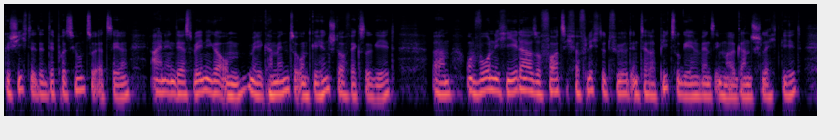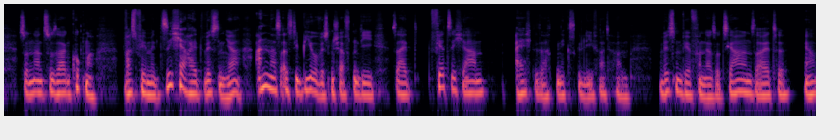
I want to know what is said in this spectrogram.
Geschichte der Depression zu erzählen. Eine, in der es weniger um Medikamente und Gehirnstoffwechsel geht ähm, und wo nicht jeder sofort sich verpflichtet fühlt, in Therapie zu gehen, wenn es ihm mal ganz schlecht geht, sondern zu sagen, guck mal, was wir mit Sicherheit wissen, ja, anders als die Biowissenschaften, die seit 40 Jahren ehrlich gesagt nichts geliefert haben, wissen wir von der sozialen Seite, ja,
